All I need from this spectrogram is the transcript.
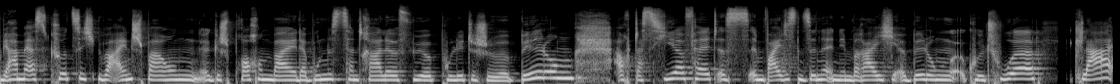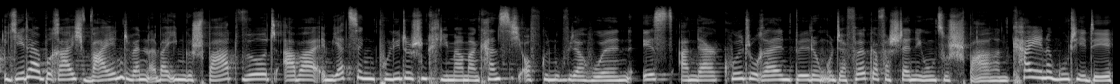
Wir haben erst kürzlich über Einsparungen äh, gesprochen bei der Bundeszentrale für politische Bildung. Auch das hier fällt es im weitesten Sinne in den Bereich äh, Bildung, Kultur. Klar, jeder Bereich weint, wenn bei ihm gespart wird, aber im jetzigen politischen Klima, man kann es nicht oft genug wiederholen, ist an der kulturellen Bildung und der Völkerverständigung zu sparen keine gute Idee.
